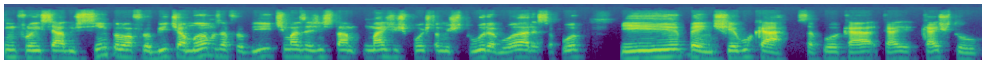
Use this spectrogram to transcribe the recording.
influenciados sim pelo afrobeat, amamos afrobeat, mas a gente está mais disposto à mistura agora, sacou? E, bem, chego cá, sacou? Cá, cá, cá estou.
